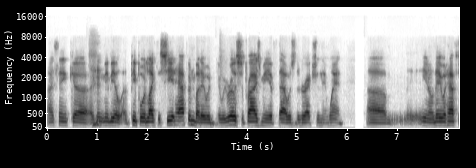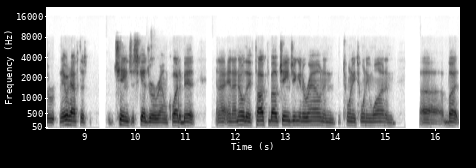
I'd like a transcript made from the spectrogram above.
I think uh, I think maybe a, people would like to see it happen, but it would it would really surprise me if that was the direction they went. Um, you know, they would have to they would have to change the schedule around quite a bit, and I and I know they've talked about changing it around in 2021, and uh, but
